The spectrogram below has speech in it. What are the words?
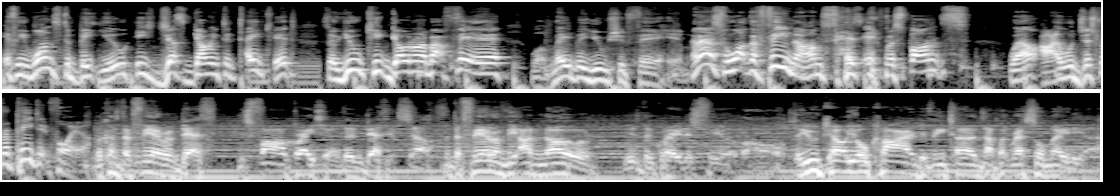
If he wants to beat you, he's just going to take it. So you keep going on about fear, well, maybe you should fear him. And as for what the Phenom says in response, well, I will just repeat it for you. Because the fear of death is far greater than death itself. But the fear of the unknown is the greatest fear of all. So you tell your client if he turns up at WrestleMania,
